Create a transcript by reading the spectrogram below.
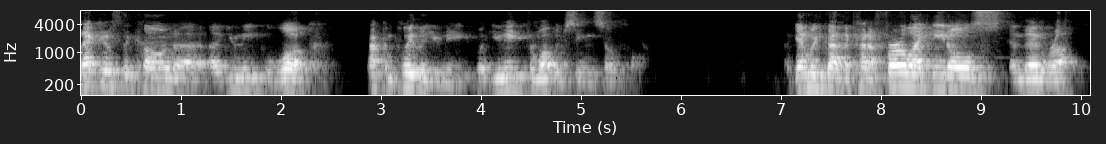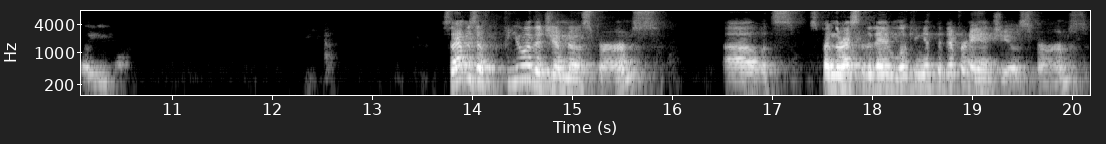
that gives the cone a, a unique look. Not completely unique, but unique from what we've seen so far. Again, we've got the kind of fur-like needles and then rough platy bark. So that was a few of the gymnosperms. Uh, let's spend the rest of the day looking at the different angiosperms.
